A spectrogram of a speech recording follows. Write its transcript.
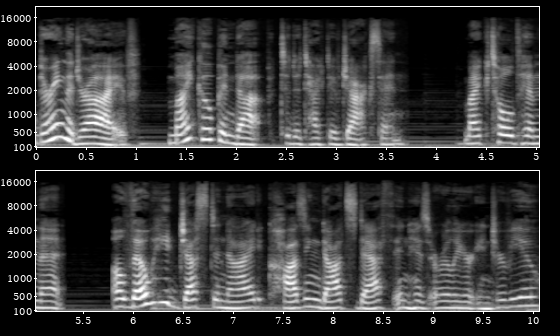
During the drive, Mike opened up to Detective Jackson. Mike told him that although he'd just denied causing Dot's death in his earlier interview,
